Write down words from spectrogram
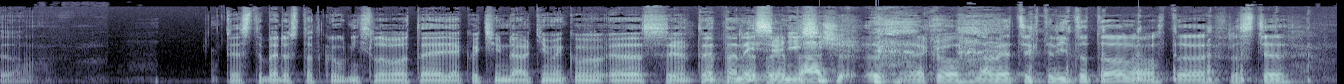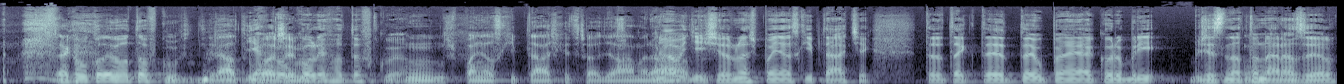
To, to je z tebe dostat kloudný slovo, to je jako čím dál tím jako, uh, sil, to je ta nejsilnější. jako na věci, které toto, no, to je prostě Jakoukoliv hotovku rád uvařím. Jakoukoliv hotovku, jo. Mm, španělský ptáčky třeba děláme rád. No vidíš, na španělský ptáček. To, tak to, je, to je úplně jako dobrý, že jsi na to no. narazil.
